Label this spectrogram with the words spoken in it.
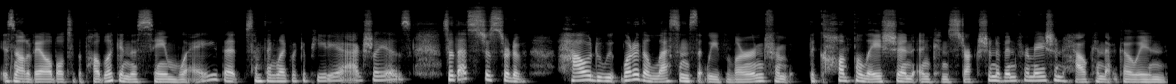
is not available to the public in the same way that something like Wikipedia actually is. So that's just sort of how do we what are the lessons that we've learned from the compilation and construction of information? How can that go in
